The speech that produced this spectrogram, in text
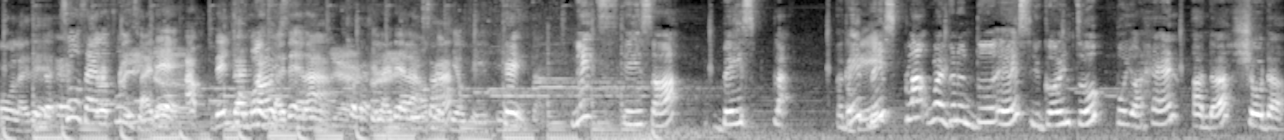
Oh, like that. So xylophone is like that. Up, then trombone is like that lah. Okay, like that ah. Okay. Okay, okay, okay. Okay. Next is a bass plug. Okay, Okay. bass plug. What you're gonna do is you're going to put your hand on the shoulder.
